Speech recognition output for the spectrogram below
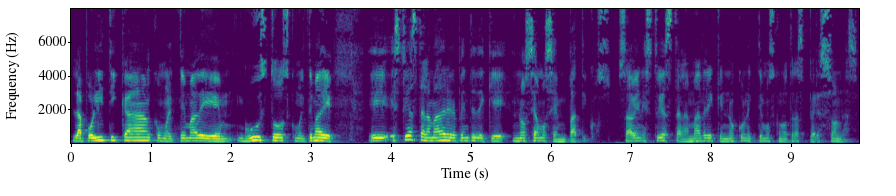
la política, como el tema de gustos, como el tema de... Eh, estoy hasta la madre de repente de que no seamos empáticos, ¿saben? Estoy hasta la madre que no conectemos con otras personas.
